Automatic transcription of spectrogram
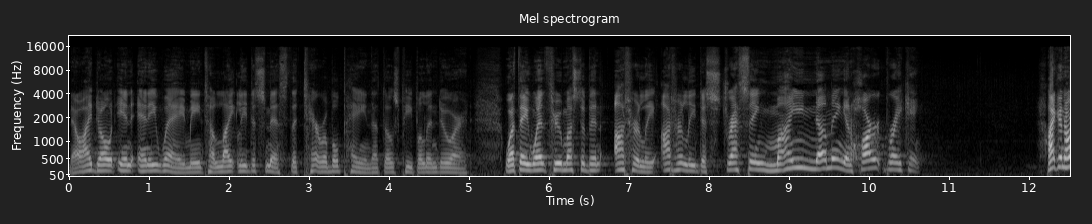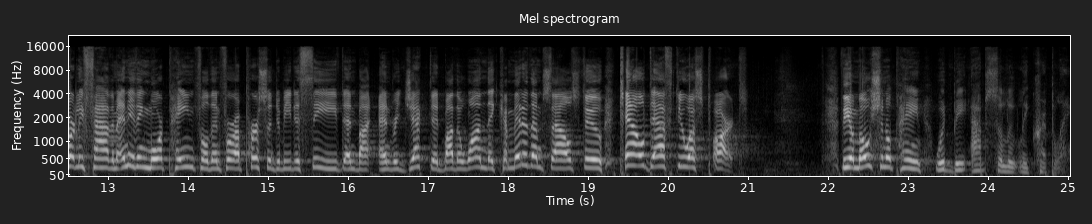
Now, I don't in any way mean to lightly dismiss the terrible pain that those people endured. What they went through must have been utterly, utterly distressing, mind numbing, and heartbreaking. I can hardly fathom anything more painful than for a person to be deceived and, by, and rejected by the one they committed themselves to, till death do us part. The emotional pain would be absolutely crippling.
